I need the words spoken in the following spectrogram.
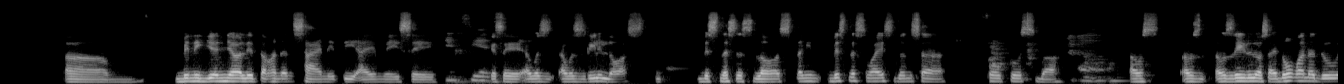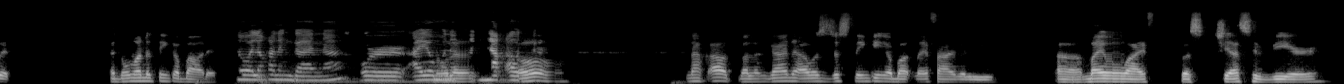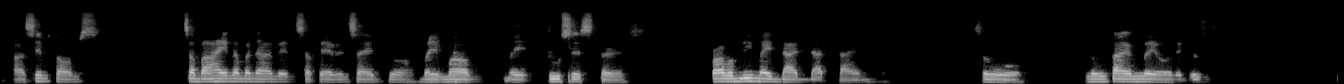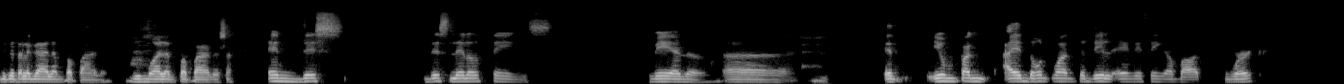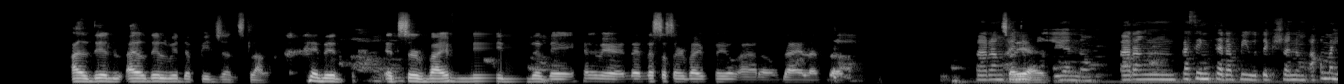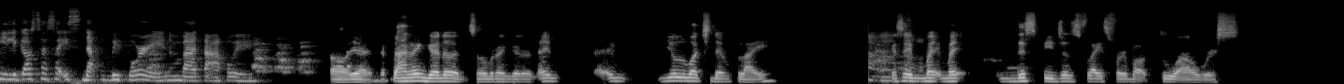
um, binigyan niya ulit ako ng sanity, I may say. yes, yes. Kasi I was I was really lost. Business is lost. I mean, business-wise dun sa focus ba, Oo. I was I was I was really lost. I don't want to do it. I don't want to think about it. Nawalan ka ng gana? Or ayaw mo Nawalan- na knock out? Oh. Knockout, balanggana. I was just thinking about my family, uh, my wife, because she has severe uh, symptoms. Sa bahay naman namin, sa parent side ko, my mom, my two sisters. Probably my dad that time. So, nung time na yon it was, hindi ko talaga alam pa paano. Hindi mo alam pa paano siya. And this, this little things, may ano, uh, it, yung pag I don't want to deal anything about work, I'll deal I'll deal with the pigeons lang. And Oo. it survived me the day. Alam mo yun, then nasa survive ko yung araw dahil doon. Parang So, ano, yeah. yan, no? Parang kasing therapeutic siya nung, ako mahilig ako sa, sa isda before eh, nung bata ako eh. Oh, yeah. Parang ganun. Sobrang ganun. And, and you'll watch them fly. Oo, Kasi my, my, this pigeons flies for about two hours.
